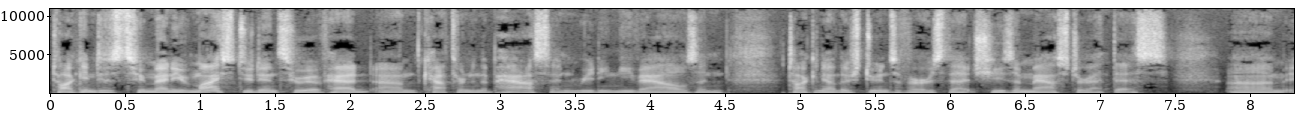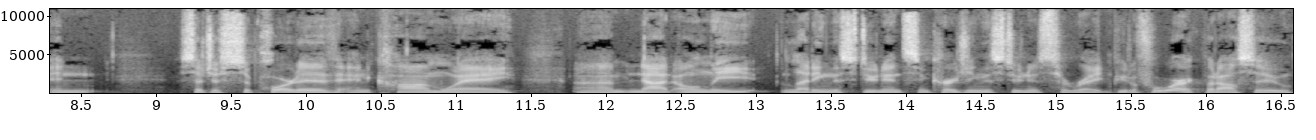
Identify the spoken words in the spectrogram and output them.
talking to, to many of my students who have had um, Kathryn in the past and reading evals and talking to other students of hers that she's a master at this. Um, in such a supportive and calm way, um, not only letting the students, encouraging the students to write beautiful work, but also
